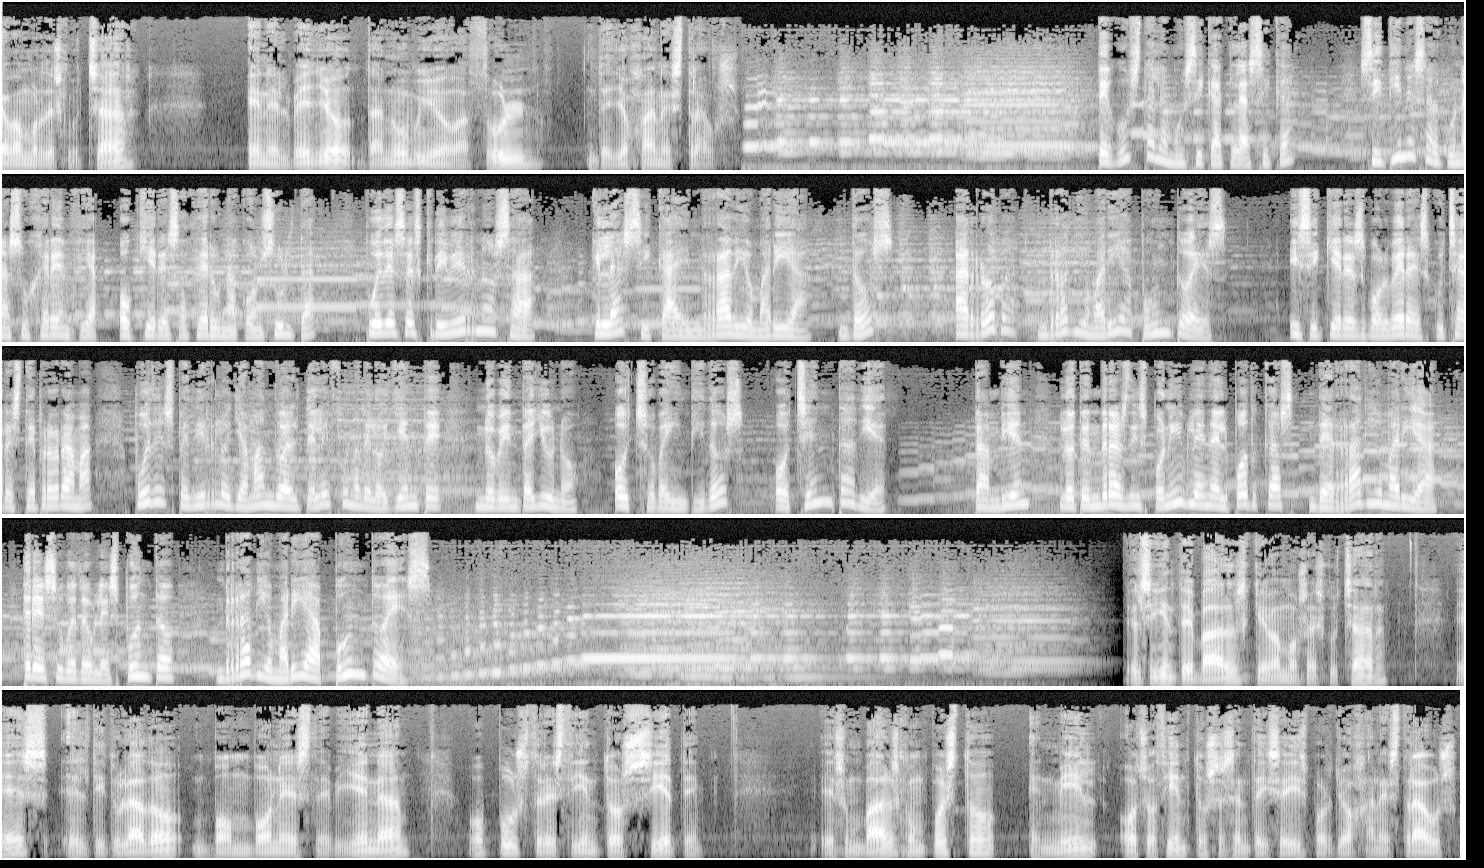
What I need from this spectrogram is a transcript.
Acabamos de escuchar En el bello Danubio Azul de Johann Strauss. ¿Te gusta la música clásica? Si tienes alguna sugerencia o quieres hacer una consulta, puedes escribirnos a clásica en Radio María 2 arroba. Y si quieres volver a escuchar este programa, puedes pedirlo llamando al teléfono del oyente 91 822 8010. También lo tendrás disponible en el podcast de Radio María, www.radiomaria.es. El siguiente vals que vamos a escuchar es el titulado Bombones de Viena, opus 307. Es un vals compuesto en 1866 por Johann Strauss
